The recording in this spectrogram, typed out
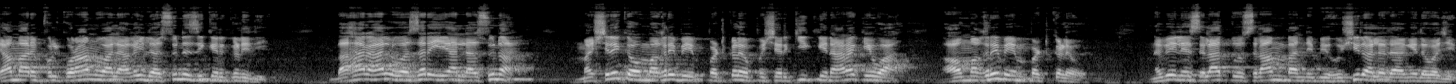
یا معرف القرآن والا غي لاسونه ذکر کړی دي بهر حال وزر یا لاسونه مشرق او مغرب پټ کړو په شرقي کناره کې وا او مغرب هم پټ کړو نبی له صلوات و سلام باندې به هوشی را لداګه د وجه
